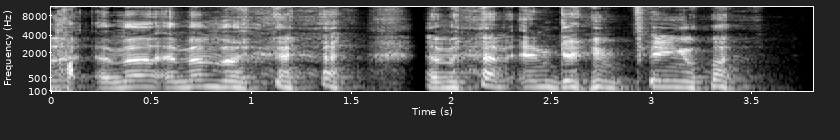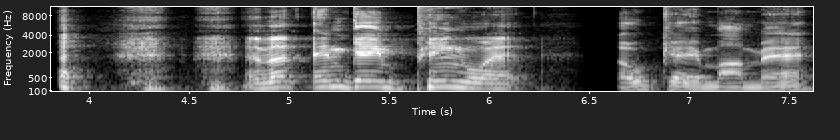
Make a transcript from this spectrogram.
then, and then, and then the, and then in-game ping went, and then in-game ping went. Okay, my man.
